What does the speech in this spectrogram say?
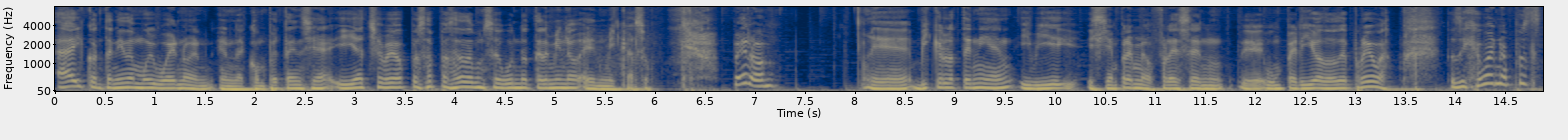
hay contenido muy bueno en, en la competencia y HBO pues ha pasado a un segundo término en mi caso. Pero eh, vi que lo tenían y vi y siempre me ofrecen eh, un periodo de prueba. Entonces dije, bueno, pues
